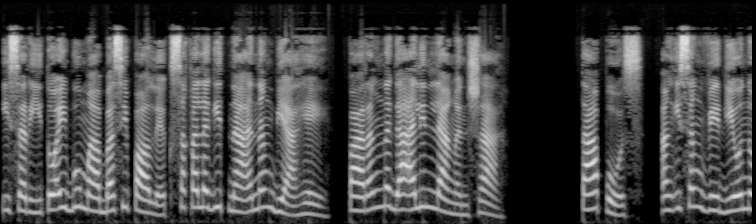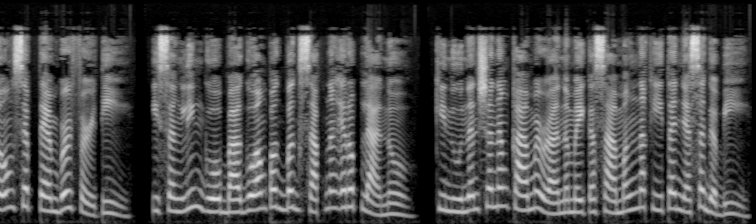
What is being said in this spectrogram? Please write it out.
Isa rito ay bumaba si Pollack sa kalagitnaan ng biyahe. Parang nag-aalinlangan siya. Tapos, ang isang video noong September 30, isang linggo bago ang pagbagsak ng eroplano. Kinunan siya ng camera na may kasamang nakita niya sa gabi.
